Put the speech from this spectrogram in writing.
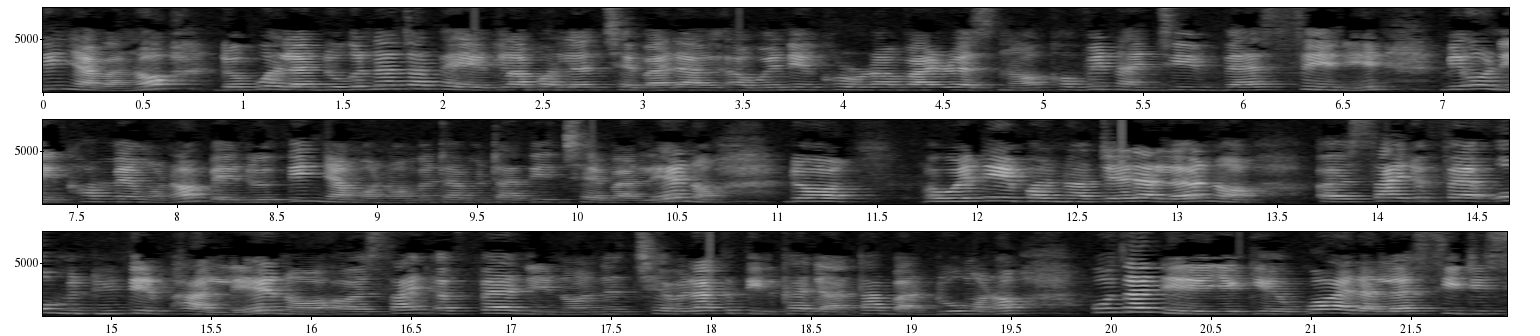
တိညာပါနော်ဒပွဲလာဒုကနာတဖေကလာပလက်ချေပါဒါအဝဲနေကိုရိုနာဗိုင်းရပ်စ်နော် COVID-19 vaccine နေမြို့နေ comment မနော်ပေဒုတိညာမနော်မတမတတိချေပါလဲနော်တော့အဝဲနေပါနာတဲတာလဲနော် side effect အိုမနီတိဖာလဲနော် side effect နေနော်နချေဝရကတိတခါတာတဘာဒိုမနော်ကိုစနေရကေကွာရလဲ CDC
